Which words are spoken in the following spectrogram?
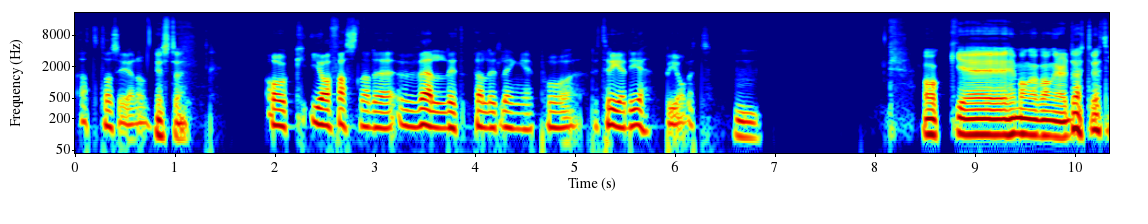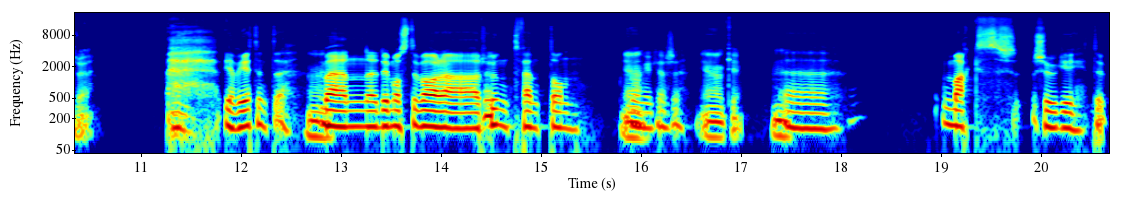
att ta sig igenom. Just det. Och jag fastnade väldigt, väldigt länge på det tredje biomet. Mm. Och eh, hur många gånger har du dött, vet du det? Jag vet inte, Nej. men det måste vara runt 15 ja. gånger kanske. Ja, okej. Mm. Eh, max 20 typ.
